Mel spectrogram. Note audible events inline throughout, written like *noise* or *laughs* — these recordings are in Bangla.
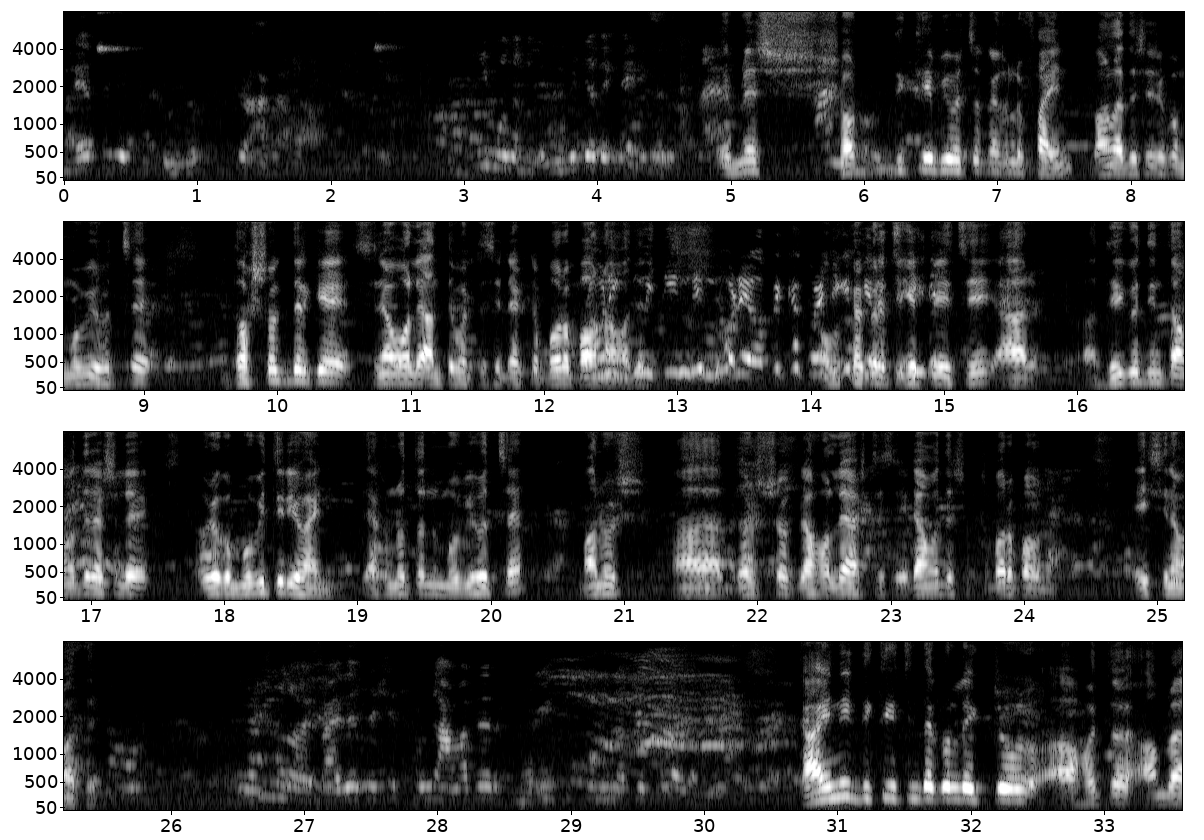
ভাইয়ের থেকে একটু সুন্দর একটু আগা কি মনে হলো মুভিটা দেখে? কি মনে হলো? এমনি সব দিক থেকে বিবেচনা করলে ফাইন বাংলাদেশে এরকম মুভি হচ্ছে দর্শকদেরকে সিনেমা হলে আনতে পারতেছে। এটা একটা বড় পাওনা আমাদের। অপেক্ষা করে টিকিট পেয়েছি। আর দীর্ঘদিন তো আমাদের আসলে ওইরকম মুভি তৈরি হয়নি। এখন নতুন মুভি হচ্ছে। মানুষ দর্শকরা হলে আসতেছে। এটা আমাদের সবচেয়ে বড় পাওনা এই সিনেমাতে কাহিনীর দিক থেকে চিন্তা করলে একটু হয়তো আমরা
